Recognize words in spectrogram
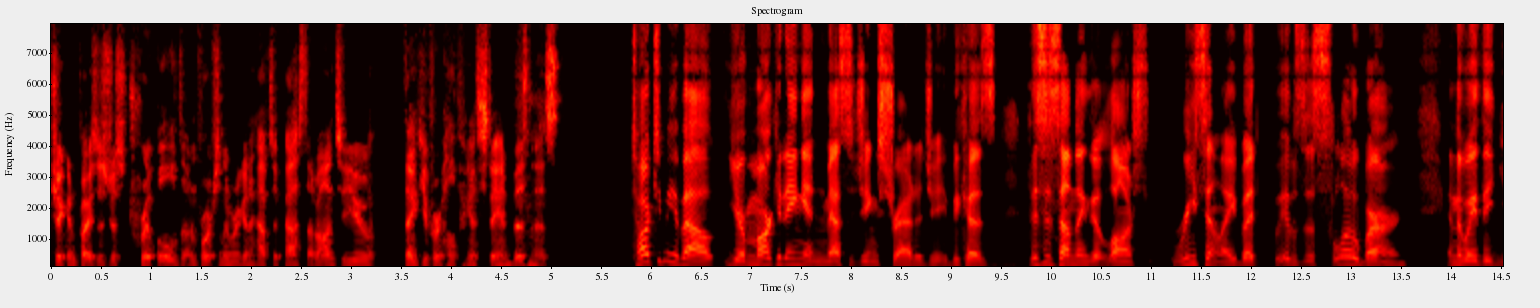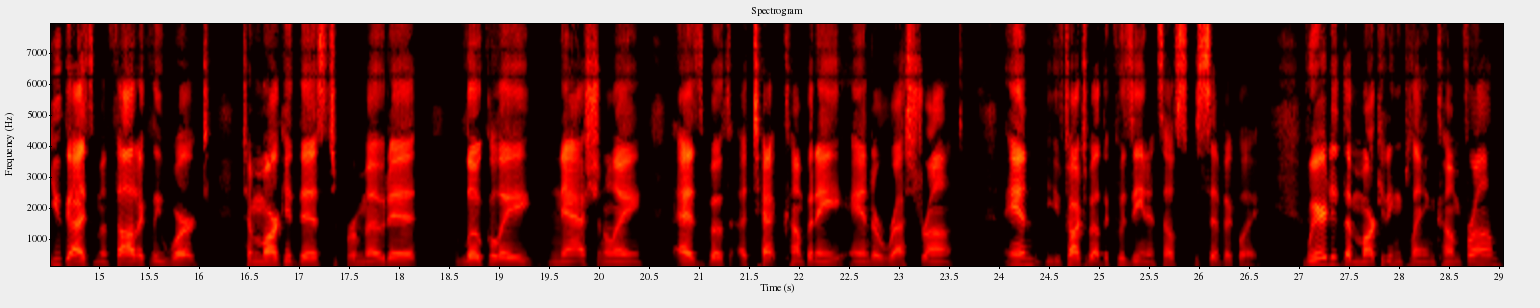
chicken prices just tripled. Unfortunately, we're going to have to pass that on to you. Thank you for helping us stay in hmm. business. Talk to me about your marketing and messaging strategy because this is something that launched recently, but it was a slow burn in the way that you guys methodically worked to market this, to promote it locally, nationally as both a tech company and a restaurant. And you've talked about the cuisine itself specifically. Where did the marketing plan come from?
